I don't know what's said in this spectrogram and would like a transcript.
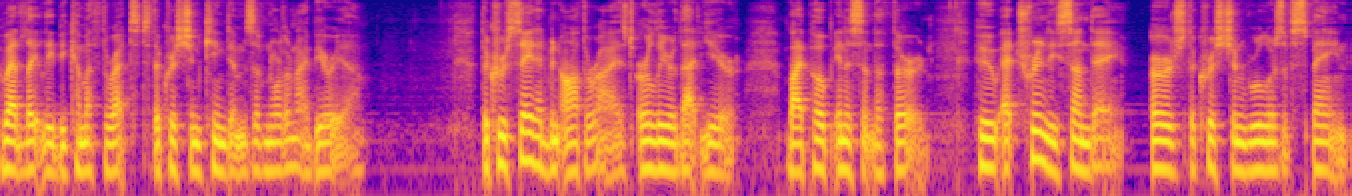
who had lately become a threat to the Christian kingdoms of northern Iberia. The crusade had been authorized earlier that year by Pope Innocent III, who at Trinity Sunday urged the Christian rulers of Spain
